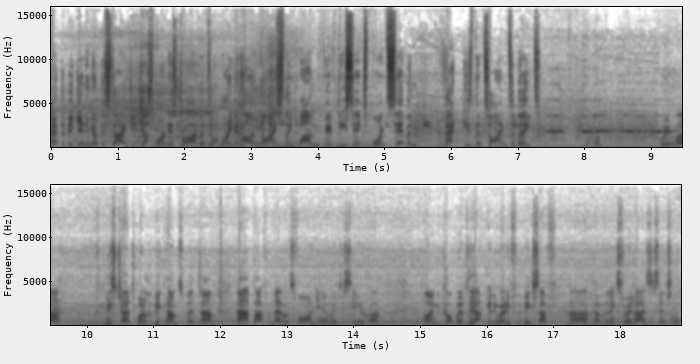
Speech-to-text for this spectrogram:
at the beginning of the stage. He just wanted his driver to bring it home nicely. 156.7. That is the time to beat. We've uh, misjudged one of the big humps, but um, no, apart from that, it was fine. Yeah, we're just here uh, blowing the cobwebs out, getting ready for the big stuff uh, over the next three days, essentially.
